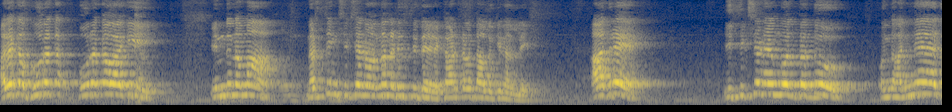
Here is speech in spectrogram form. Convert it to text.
ಅದಕ್ಕೆ ಪೂರಕ, ಪೂರಕವಾಗಿ ಇಂದು ನಮ್ಮ ನರ್ಸಿಂಗ್ ಶಿಕ್ಷಣವನ್ನು ನಡೆಸುತ್ತಿದ್ದೇವೆ ಕಾರ್ಕಳ ತಾಲೂಕಿನಲ್ಲಿ. ಆದರೆ ಈ ಶಿಕ್ಷಣ ಎಂಬುವಂಥದ್ದು ಒಂದು ಅನ್ಯಾಯದ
